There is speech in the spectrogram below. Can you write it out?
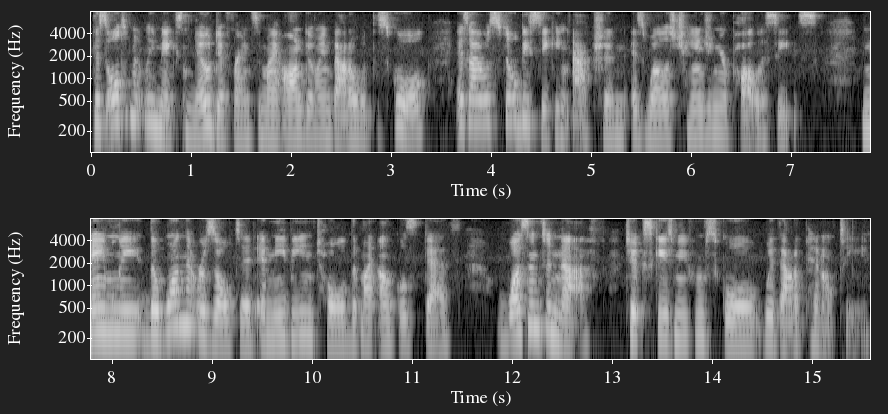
This ultimately makes no difference in my ongoing battle with the school, as I will still be seeking action as well as changing your policies, namely the one that resulted in me being told that my uncle's death wasn't enough to excuse me from school without a penalty.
